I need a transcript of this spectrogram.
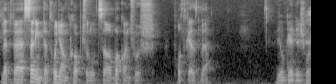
illetve szerinted hogyan kapcsolódsz a Bakancsos podcastbe? Jó kérdés volt.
